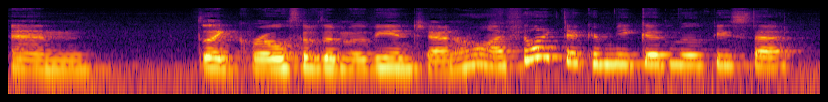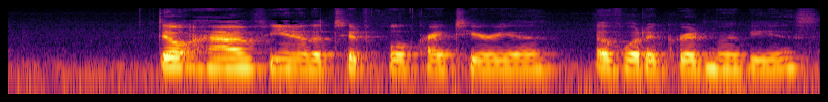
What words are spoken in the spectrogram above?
and like growth of the movie in general. I feel like there can be good movies that don't have you know the typical criteria of what a good movie is.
